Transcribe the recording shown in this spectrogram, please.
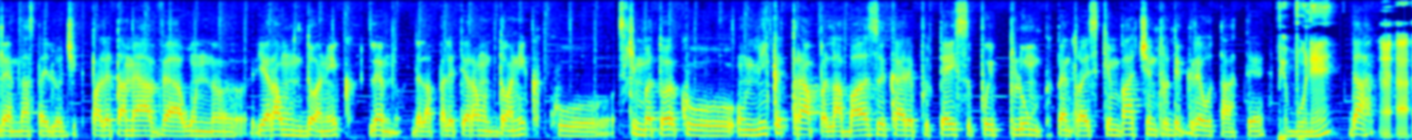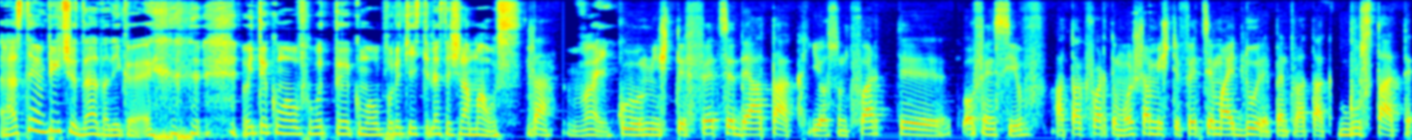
lemn, asta e logic. Paleta mea avea un, uh, era un donic, lemnul de la palet era un donic cu schimbător, cu o mică trapă la bază care puteai să pui plumb pentru a-i schimba centrul de greutate. Pe bune? Da. A, asta e un pic ciudat, adică uite cum au făcut, cum au apărut chestiile astea și la mouse. Da. Vai. Cu niște fețe de atac. Eu sunt foarte ofensiv, atac foarte mult și am niște fețe mai dure pentru atac, bustate.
